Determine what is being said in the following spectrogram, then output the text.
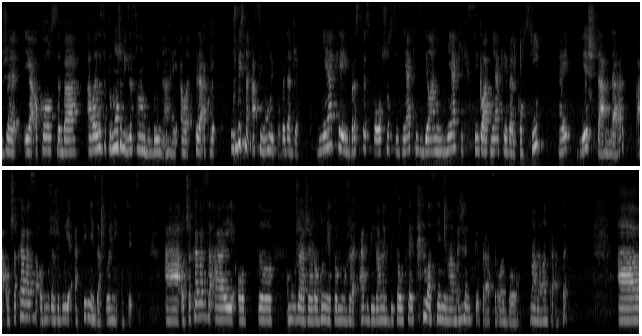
Že ja okolo seba, ale zase to môže byť zase len bublina, hej, ale teda akože už by sme asi mohli povedať, že v nejakej vrstve spoločnosti s nejakým vzdelaním, v nejakých sídlach, nejakej veľkosti, hej, je štandard, a očakáva sa od muža, že bude aktívne zapojený otec. A očakáva sa aj od e, muža, že rozumie tomu, že ak bývame v bytovke, tak vlastne nemáme ženské práce, lebo máme len práce. A,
